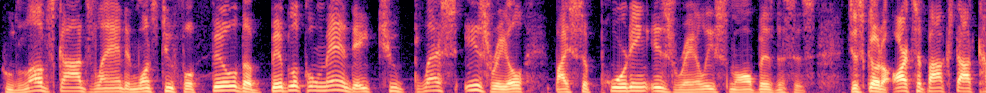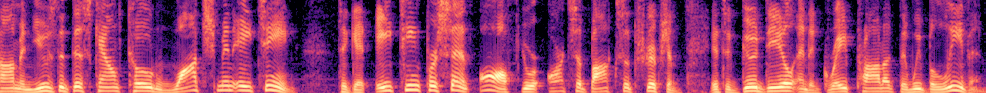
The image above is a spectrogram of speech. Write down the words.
who loves God's land and wants to fulfill the biblical mandate to bless Israel by supporting Israeli small businesses. Just go to artzabox.com and use the discount code WATCHMAN18 to get 18% off your Artza Box subscription. It's a good deal and a great product that we believe in,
